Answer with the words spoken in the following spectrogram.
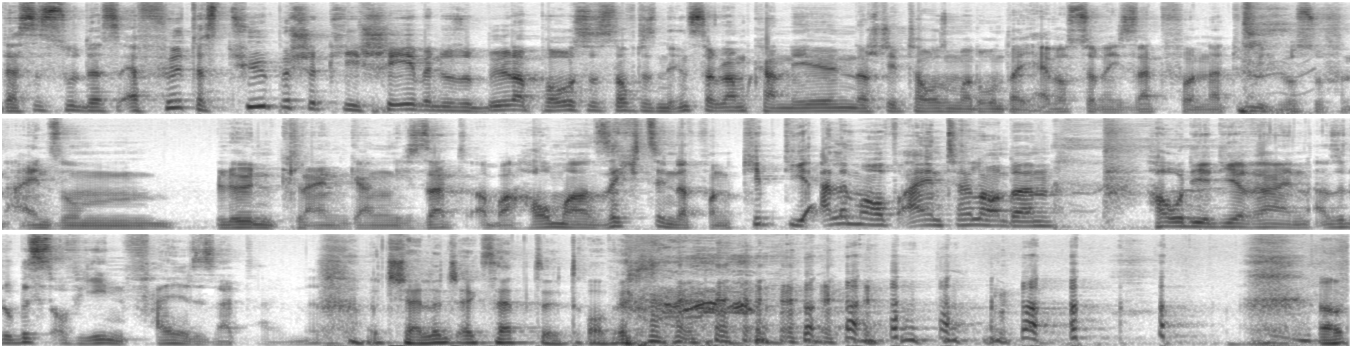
das ist so, das erfüllt das typische Klischee, wenn du so Bilder postest auf diesen Instagram-Kanälen, da steht tausendmal drunter, ja, wirst du doch nicht satt von. Natürlich wirst du von einem so einem blöden kleinen Gang nicht satt, aber hau mal 16 davon, kipp die alle mal auf einen Teller und dann hau dir die rein. Also du bist auf jeden Fall satt. Halt, ne? Challenge accepted, Robin. Okay.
